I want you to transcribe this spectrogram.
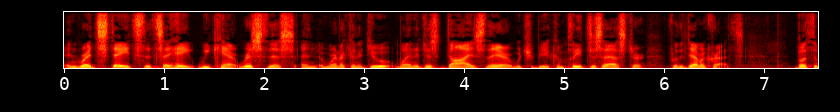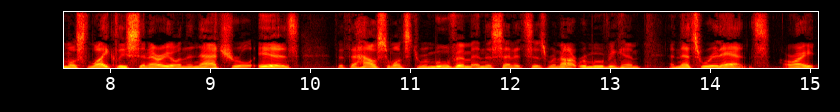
in red states that say, hey, we can't risk this and we're not going to do it when it just dies there, which would be a complete disaster for the Democrats. But the most likely scenario in the natural is that the House wants to remove him and the Senate says we're not removing him, and that's where it ends, all right?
